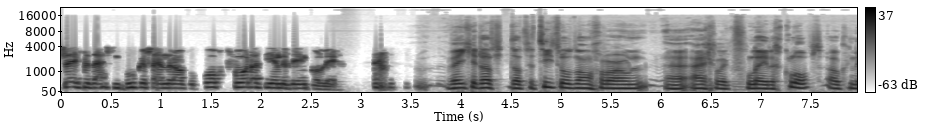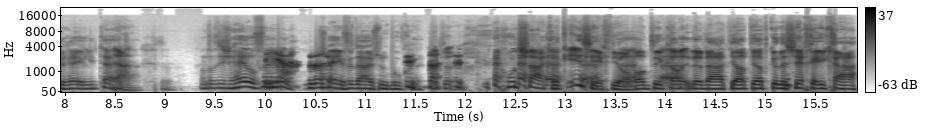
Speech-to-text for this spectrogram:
7000 boeken zijn er al verkocht voordat die in de winkel ligt. Weet je dat, dat de titel dan gewoon eh, eigenlijk volledig klopt, ook in de realiteit? Ja, Want dat is heel veel, Ja, dat- 7000 boeken. goed zakelijk inzicht, joh. Want je kan inderdaad, je had, je had kunnen zeggen: ik ga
